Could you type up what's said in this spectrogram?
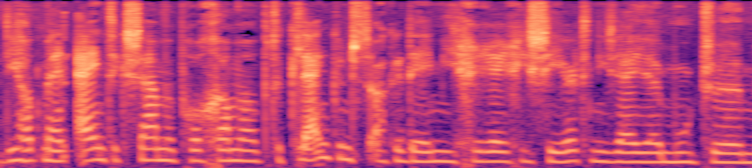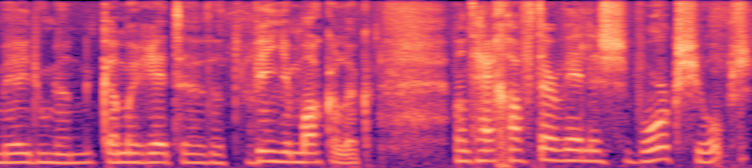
die had mijn eindexamenprogramma op de Kleinkunstacademie geregisseerd. En die zei, jij moet meedoen aan kameretten. Dat win je makkelijk. Want hij gaf daar wel eens workshops.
